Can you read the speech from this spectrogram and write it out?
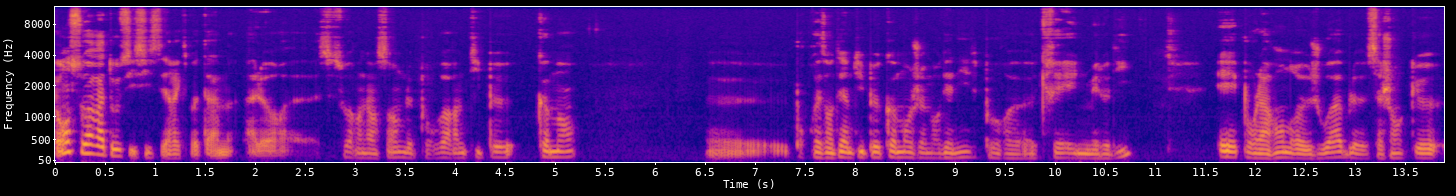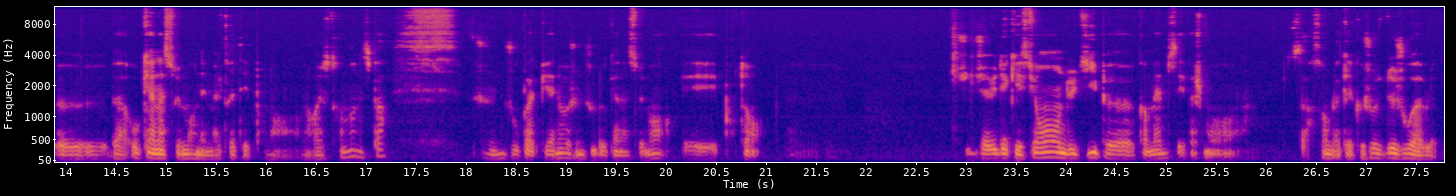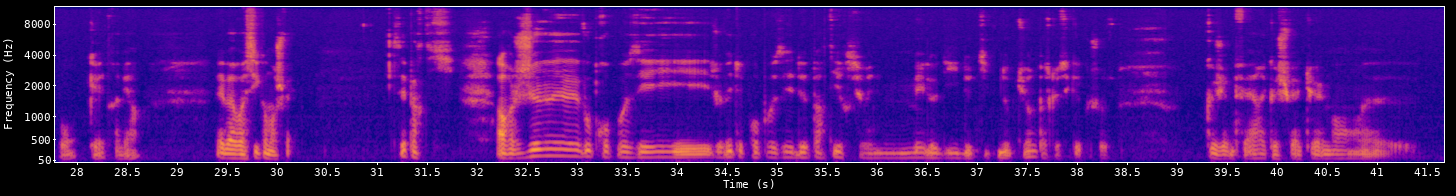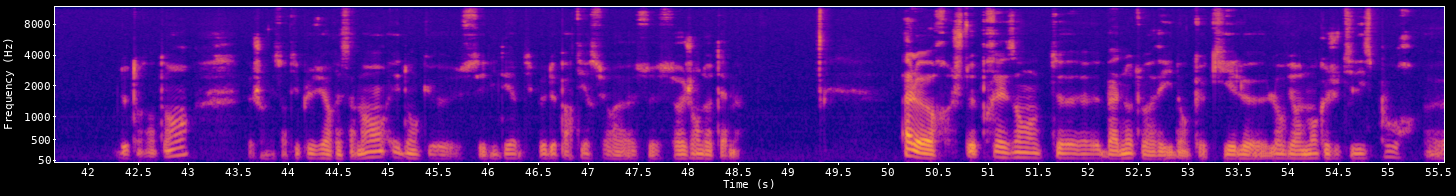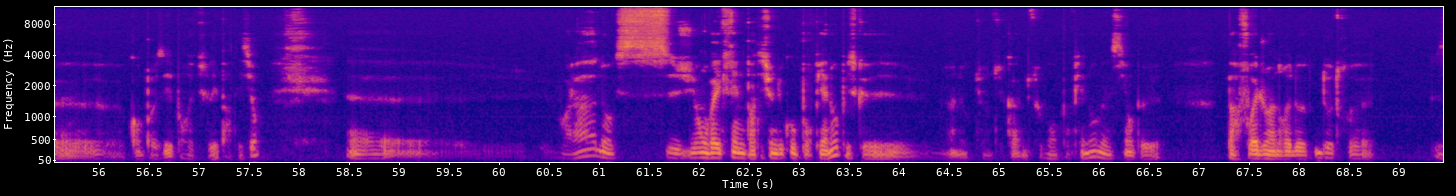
Bonsoir à tous, ici c'est Rex Potam. Alors, euh, ce soir on est ensemble pour voir un petit peu comment, euh, pour présenter un petit peu comment je m'organise pour euh, créer une mélodie et pour la rendre jouable, sachant que bah, aucun instrument n'est maltraité pendant l'enregistrement, n'est-ce pas? Je ne joue pas de piano, je ne joue d'aucun instrument, et pourtant, j'ai déjà eu des questions du type, quand même, c'est vachement, ça ressemble à quelque chose de jouable. Bon, ok, très bien. Et ben voici comment je fais. C'est parti. Alors je vais vous proposer, je vais te proposer de partir sur une mélodie de type nocturne parce que c'est quelque chose que j'aime faire et que je fais actuellement euh, de temps en temps. J'en ai sorti plusieurs récemment et donc euh, c'est l'idée un petit peu de partir sur euh, ce, genre de thème. Alors, je te présente bah, Noteworthy, donc qui est l'environnement que j'utilise pour composer, pour écrire des partitions. Voilà, donc on va écrire une partition du coup pour piano, puisque un nocturne c'est quand même souvent pour piano, même si on peut parfois joindre d'autres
